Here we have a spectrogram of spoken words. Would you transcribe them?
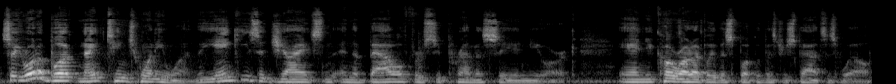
So you wrote a book, 1921, the Yankees and Giants and the battle for supremacy in New York, and you co-wrote, I believe, this book with Mr. Spatz as well.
